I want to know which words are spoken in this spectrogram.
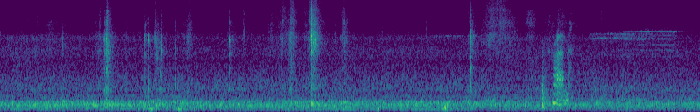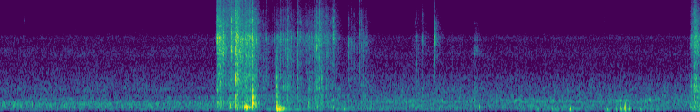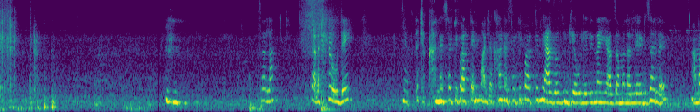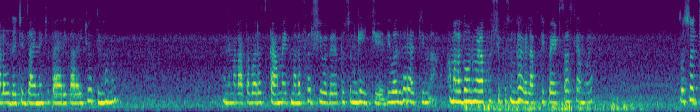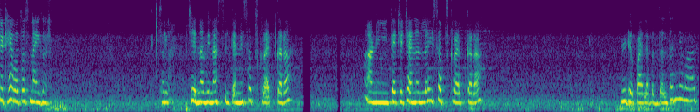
कळालं चला त्याला खेळू दे. मी त्याच्या खाण्यासाठी पाहते आणि माझ्या खाण्यासाठी पाहते. मी आज अजून जेवलेली नाही आज आम्हाला लेट झालं आहे आम्हाला उद्याची जाण्याची तयारी करायची होती म्हणून. आणि मला आता बरंच काम आहेत. मला फरशी वगैरे पुसून घ्यायची आहे. दिवसभराची आम्हाला दोन वेळा फरशी पुसून घ्यावी लागते पेट्स असल्यामुळे. तो स्वच्छ ठेवतच नाही घर. चला. जे नवीन असतील त्यांनी सबस्क्राईब करा. आणि त्याच्या चॅनललाही सबस्क्राईब करा. व्हिडिओ पाहिल्याबद्दल धन्यवाद.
